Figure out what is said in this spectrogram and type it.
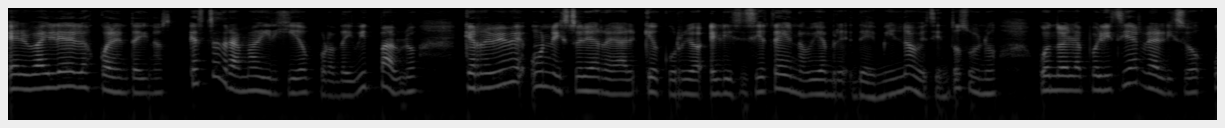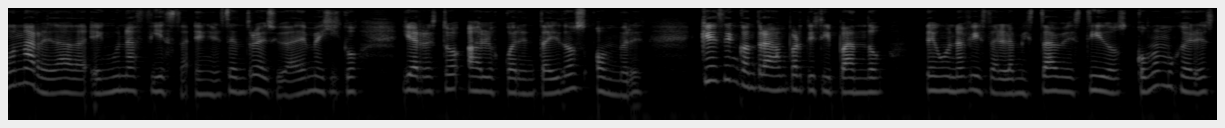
El baile de los cuarentinos. Este drama dirigido por David Pablo que revive una historia real que ocurrió el 17 de noviembre de 1901 cuando la policía realizó una redada en una fiesta en el centro de Ciudad de México y arrestó a los 42 hombres que se encontraban participando en una fiesta de la amistad vestidos como mujeres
